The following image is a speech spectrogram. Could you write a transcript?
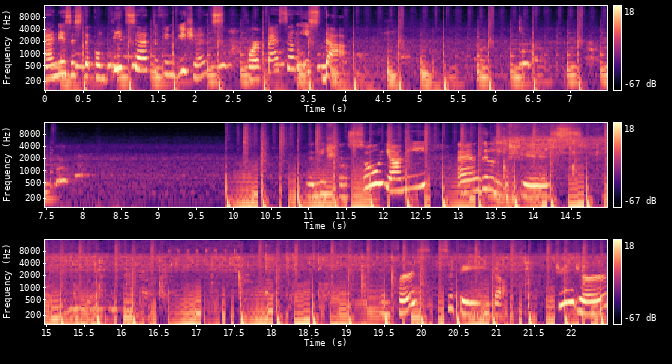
And this is the complete set of ingredients for pesang isda. Delicious, so yummy and delicious. And first, saute the ginger,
